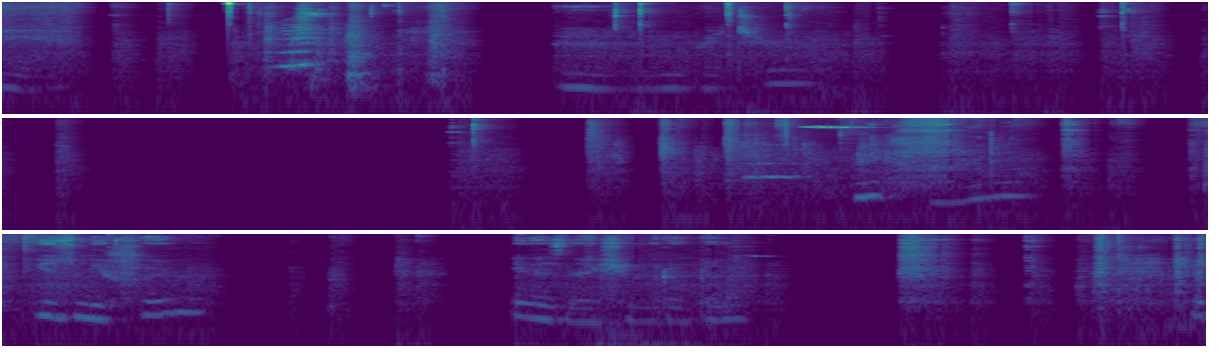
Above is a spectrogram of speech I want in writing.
Е. Ем, Better. Мішаємо. І змішуємо. Я не знаю, що ми робимо. Давайте по- подивимось. М, Пізніше трішечки. Так,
